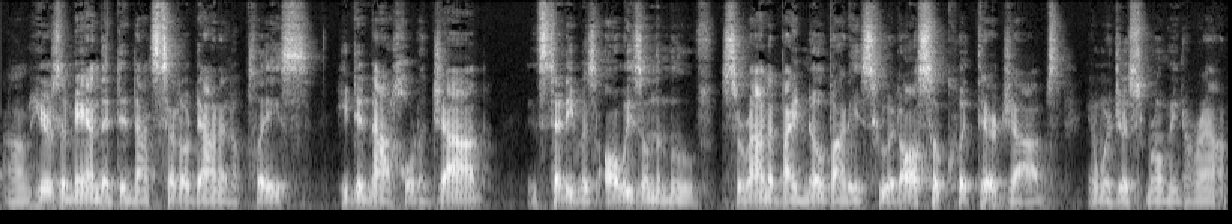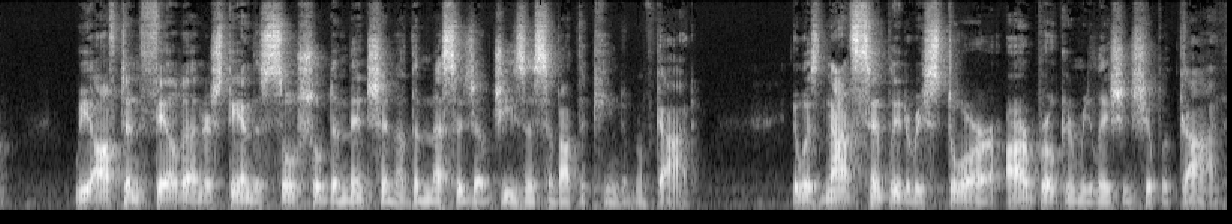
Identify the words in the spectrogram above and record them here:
Um, here's a man that did not settle down in a place. He did not hold a job. Instead, he was always on the move, surrounded by nobodies who had also quit their jobs and we're just roaming around. We often fail to understand the social dimension of the message of Jesus about the kingdom of God. It was not simply to restore our broken relationship with God,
